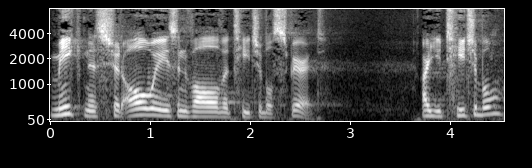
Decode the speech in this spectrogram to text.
Meekness should always involve a teachable spirit. Are you teachable?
